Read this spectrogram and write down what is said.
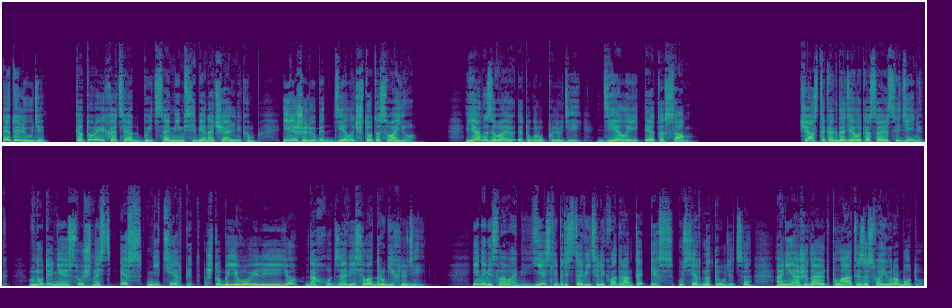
Это люди, которые хотят быть самим себе начальником или же любят делать что-то свое. Я называю эту группу людей «делай это сам». Часто, когда дело касается денег, внутренняя сущность S не терпит, чтобы его или ее доход зависел от других людей. Иными словами, если представители квадранта S усердно трудятся, они ожидают платы за свою работу.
